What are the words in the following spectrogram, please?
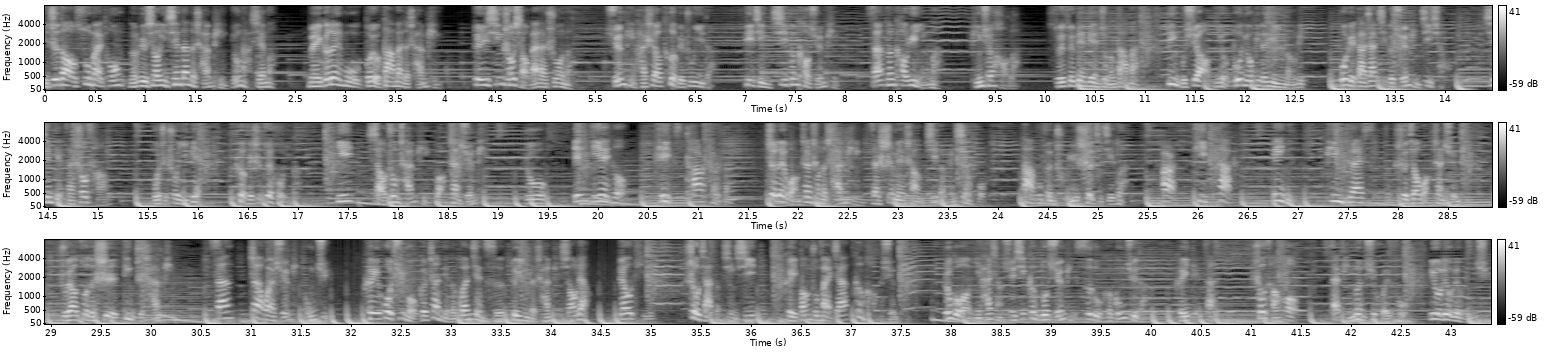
你知道速卖通能日销一千单的产品有哪些吗？每个类目都有大卖的产品。对于新手小白来说呢，选品还是要特别注意的。毕竟七分靠选品，三分靠运营嘛。评选好了，随随便便就能大卖，并不需要你有多牛逼的运营能力。我给大家几个选品技巧，先点赞收藏。我只说一遍，特别是最后一个。一、小众产品网站选品，如 indiego、Kickstarter 等这类网站上的产品，在市面上基本没现货，大部分处于设计阶段。二、TikTok、In、Pinterest 等社交网站选品。主要做的是定制产品。三、站外选品工具可以获取某个站点的关键词对应的产品销量、标题、售价等信息，可以帮助卖家更好的选品。如果你还想学习更多选品思路和工具的，可以点赞、收藏后在评论区回复六六六领取。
